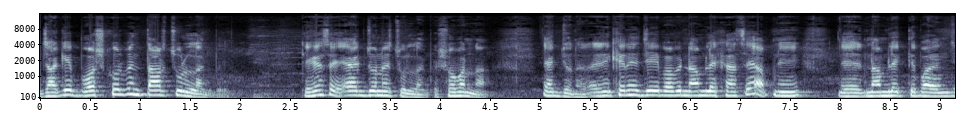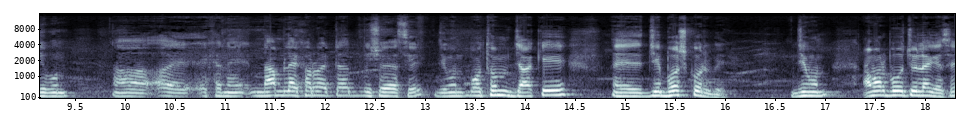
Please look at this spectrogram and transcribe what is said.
যাকে বশ করবেন, তার চুল লাগবে। ঠিক আছে? একজনের চুল লাগবে, সবার না। একজনের। আর এখানে যেভাবে নাম লেখা আছে, আপনি নাম লিখতে পারেন। যেমন এখানে নাম লেখারও একটা বিষয় আছে। যেমন প্রথম যাকে যে বস করবে, যেমন, আমার বউ চলে গেছে,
